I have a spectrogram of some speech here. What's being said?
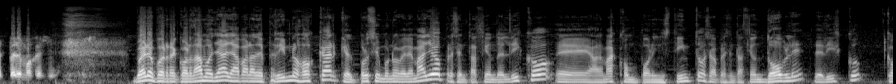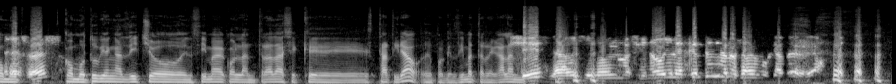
esperemos que sí. bueno, pues recordamos ya, ya para despedirnos, Oscar, que el próximo 9 de mayo, presentación del disco, eh, además con Por Instinto, o sea, presentación doble de disco. Como, Eso es. como tú bien has dicho encima con la entrada, si es que está tirado, eh, porque encima te regalan. Sí, ya, si, no, si no viene gente ya no sabemos qué hacer. ¿ya?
